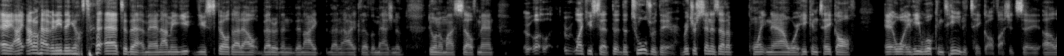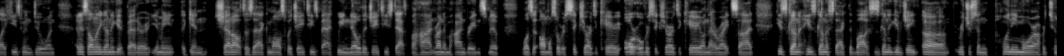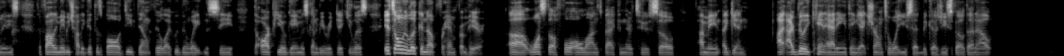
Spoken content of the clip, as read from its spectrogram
Hey, I, I don't have anything else to add to that, man. I mean, you you spelled that out better than than I than I could have imagined of doing it myself, man. Uh, uh, like you said, the, the tools are there. Richardson is at a point now where he can take off and, well, and he will continue to take off, I should say, uh, like he's been doing, and it's only going to get better. I mean, again, shout out to Zach Moss, but JT's back. We know that JT stats behind running behind Braden Smith was it almost over six yards of carry or over six yards of carry on that right side. He's gonna he's gonna stack the box. He's gonna give J uh, Richardson plenty more opportunities to finally maybe try to get this ball deep downfield like we've been waiting to see. The RPO game is going to be ridiculous. It's only looking up for him from here. Uh, once the full O line is back in there too. So I mean, again, I, I really can't add anything extra onto what you said because you spelled that out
